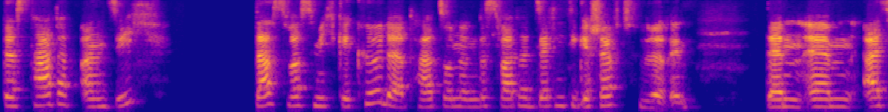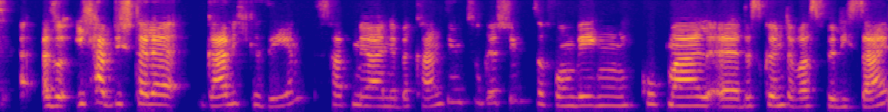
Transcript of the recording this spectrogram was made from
das Startup an sich das, was mich geködert hat, sondern das war tatsächlich die Geschäftsführerin. Denn ähm, als, also ich habe die Stelle gar nicht gesehen. Das hat mir eine Bekanntin zugeschickt, so von wegen, guck mal, äh, das könnte was für dich sein.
